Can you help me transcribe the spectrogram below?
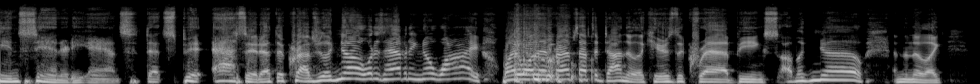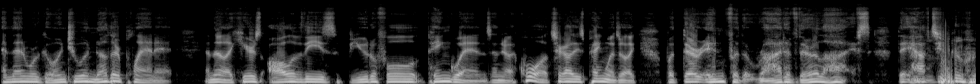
insanity ants that spit acid at the crabs. You're like, no, what is happening? No, why? Why do all the crabs have to die? And they're like, here's the crab being. I'm like, no. And then they're like, and then we're going to another planet. And they're like here's all of these beautiful penguins. And you're like cool check out these penguins. They're like but they're in for the ride of their lives. They have mm-hmm.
